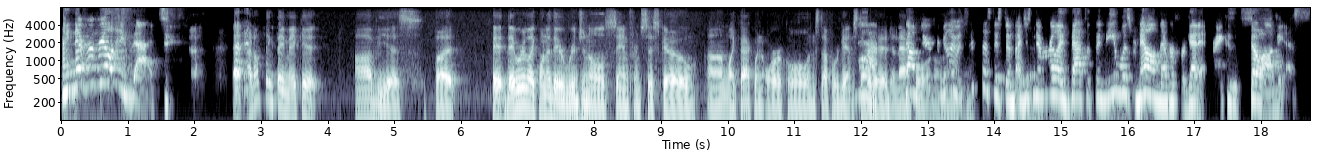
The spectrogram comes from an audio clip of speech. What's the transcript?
I never realized that. I don't think they make it obvious, but it, they were like one of the original San Francisco, um, like back when Oracle and stuff were getting started, yeah. and Apple. No, I'm very familiar with Cisco systems. I just yeah. never realized that's what the name was. Now I'll never forget it, right? Because it's so obvious.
